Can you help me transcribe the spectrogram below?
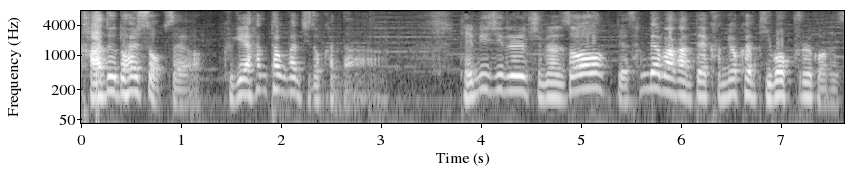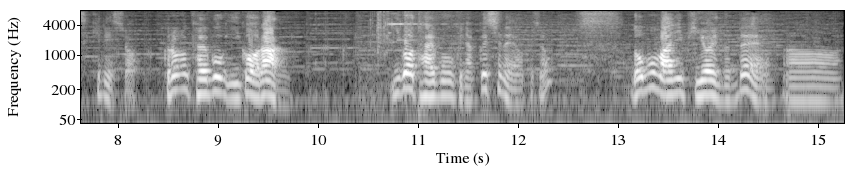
가드도 할 수 없어요. 그게 한 턴간 지속한다. 데미지를 주면서 상대방한테 강력한 디버프를 거는 스킬이죠. 그러면 결국 이거랑 이거 달고 그냥 끝이네요. 그죠? 너무 많이 비어 있는데 어,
